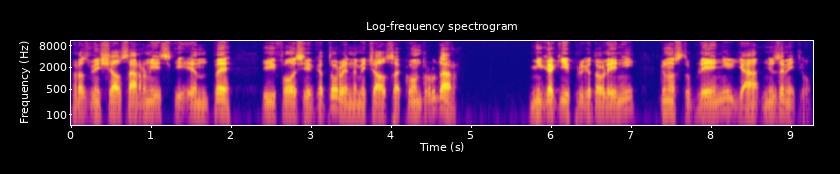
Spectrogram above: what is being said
размещался армейский НП и в полосе которой намечался контрудар. Никаких приготовлений к наступлению я не заметил.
